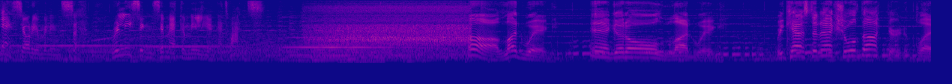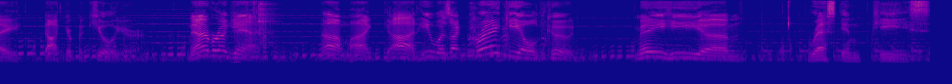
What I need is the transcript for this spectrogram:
Yes, Your Eminence. Releasing the Mechameleon at once. Ah, Ludwig. Yeah, good old Ludwig. We cast an actual doctor to play Dr. Peculiar. Never again. Oh my god, he was a cranky old coot. May he, um, rest in peace.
